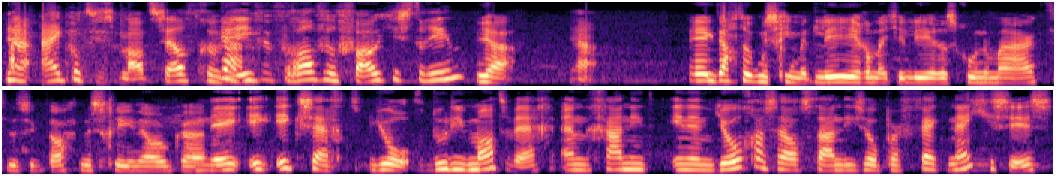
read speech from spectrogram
ja eikeltjesmat. Zelf geweven, vooral veel foutjes erin. Ja. Nee, Ik dacht ook misschien met leren, omdat je leren schoenen maakt. Dus ik dacht misschien ook... eh, Nee, ik, ik zeg, joh, doe die mat weg. En ga niet in een yogazaal staan die zo perfect netjes is.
